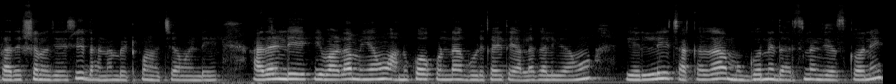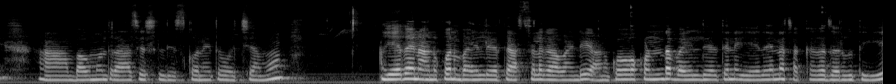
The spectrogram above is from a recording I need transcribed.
ప్రదక్షిణలు చేసి దండం పెట్టుకొని వచ్చామండి. అదండి ఇవాళ మేము అనుకోకుండా గుడికైతే వెళ్ళగలిగాము. వెళ్ళి చక్కగా ముగ్గురిని దర్శనం చేసుకొని భగవంతుడు భగవంతుడి ఆశీస్సులు తీసుకొని అయితే వచ్చాము. ఏదైనా అనుకొని బయలుదేరితే అస్సలు కావండి. అనుకోకుండా బయలుదేరితేనే ఏదైనా చక్కగా జరుగుతాయి.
